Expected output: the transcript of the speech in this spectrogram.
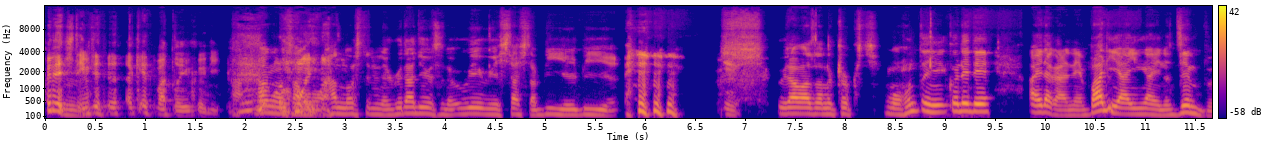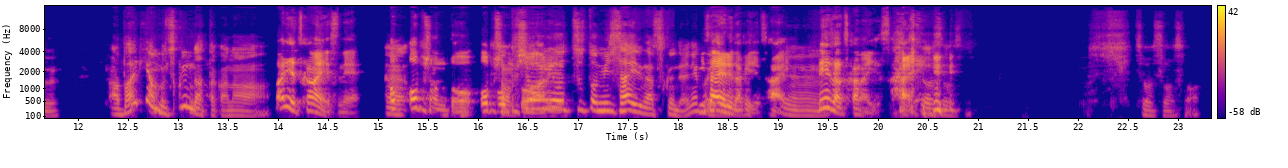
プレイしてみていただければというふうに。あワゴンさんも反応してるね。グラディウスの上上下下 BA、BA うん。裏技の極致。もう本当にこれで、あれだからね、バリア以外の全部、あ、バリアもつくんだったかな？バリアつかないですね。うんオオプションと、オプションオプションとあれ4つとミサイルがつくんだよね。ミサイルだだけです。はい。うんレーザーつかないです。はい。そうそうそう。そうそうそう。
